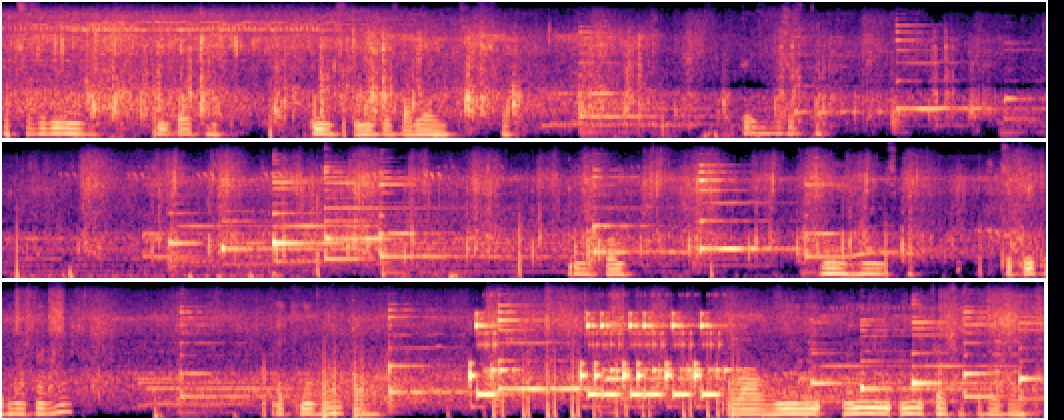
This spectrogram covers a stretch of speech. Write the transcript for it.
Хочу зрію боком. Тому що не дозволяється ще. Та й зірка. Ого. Ні, гляньте. Ці квіти можна грати? Это не лампа. Вау, вони, не- вони мені, мені теж подобаються.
